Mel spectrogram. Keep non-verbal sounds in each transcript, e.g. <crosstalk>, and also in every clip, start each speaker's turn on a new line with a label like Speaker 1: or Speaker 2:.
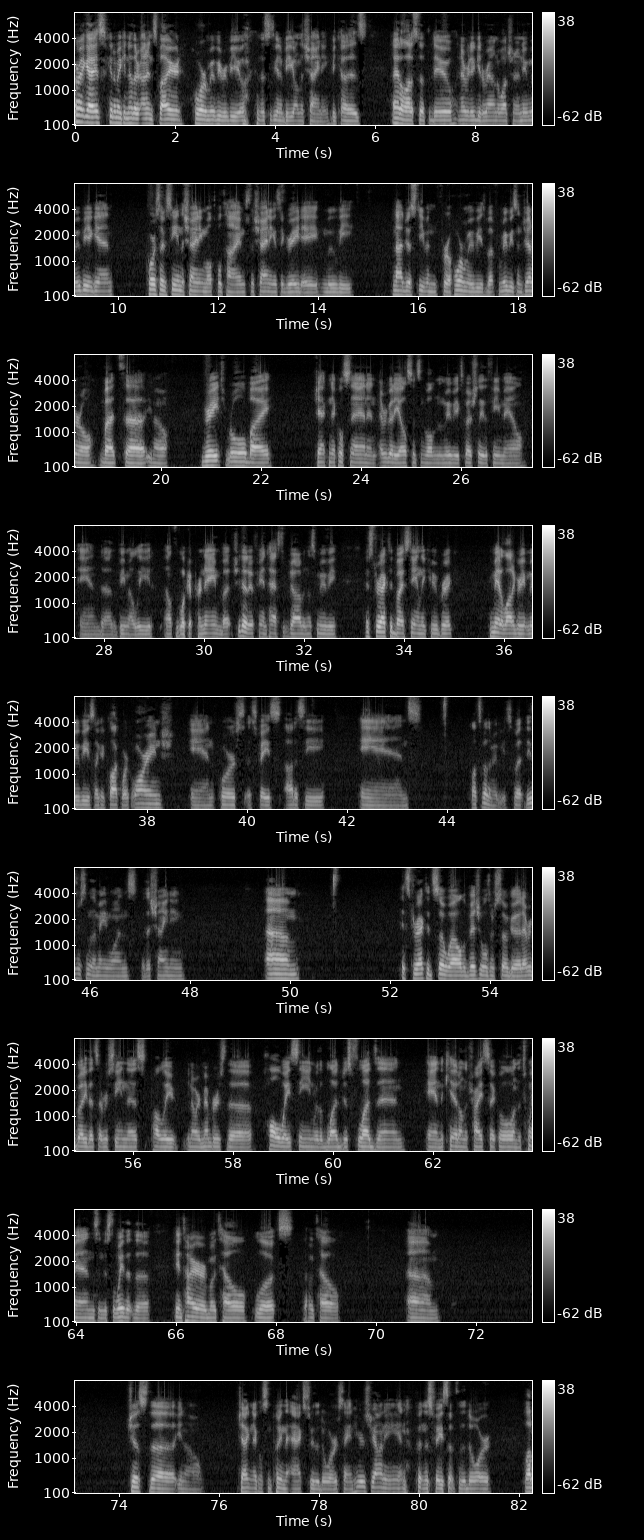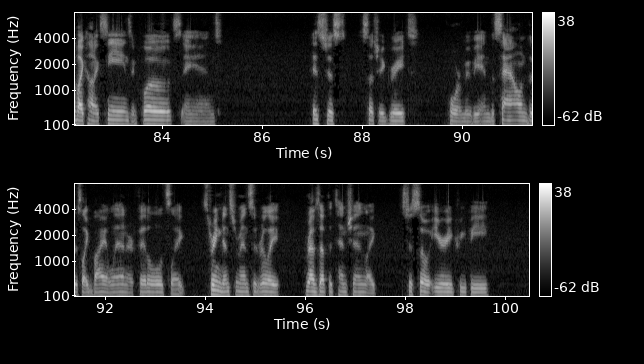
Speaker 1: Alright guys, gonna make another uninspired horror movie review, and <laughs> this is gonna be on The Shining, because I had a lot of stuff to do, I never did get around to watching a new movie again. Of course I've seen The Shining multiple times, The Shining is a grade A movie, not just even for horror movies, but for movies in general, but, uh, you know, great role by Jack Nicholson and everybody else that's involved in the movie, especially the female and uh, the female lead. I'll have to look up her name, but she did a fantastic job in this movie. It's directed by Stanley Kubrick. He made a lot of great movies like A Clockwork Orange, and of course A Space Odyssey, and lots of other movies. But these are some of the main ones. With The Shining. Um, it's directed so well. The visuals are so good. Everybody that's ever seen this probably, you know, remembers the hallway scene where the blood just floods in and the kid on the tricycle and the twins and just the way that the the entire motel looks, the hotel. Um, just the, you know, Jack Nicholson putting the axe through the door, saying, Here's Johnny, <laughs> and putting his face up to the door. A lot of iconic scenes and quotes, and it's just such a great horror movie. And the sound, there's like violin or fiddle, it's like stringed instruments. It really revs up the tension. Like it's just so eerie, creepy,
